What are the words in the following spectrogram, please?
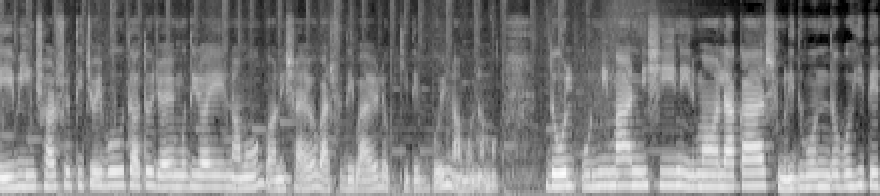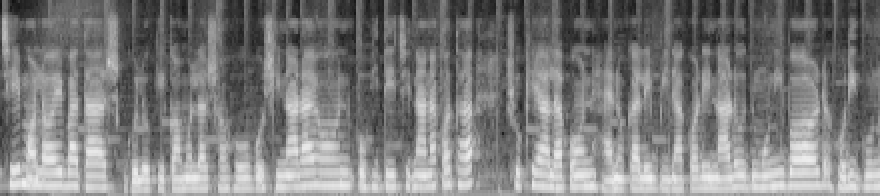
দেবী সরস্বতী চৈব তত জয়মুদিরয়ে নম গণেশায় বাসুদেবায় লক্ষ্মীদেব্যই নম নম। দোল পূর্ণিমার নিশি নির্মল আকাশ মৃদুবন্দ বহিতেছে মলয় বাতাস, গোলকে কমলা সহ বসি নারায়ণ কহিতেছে নানা কথা, সুখে আলাপন হেনকালে বিনা করে নারদ মণিবর হরিগুণ।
